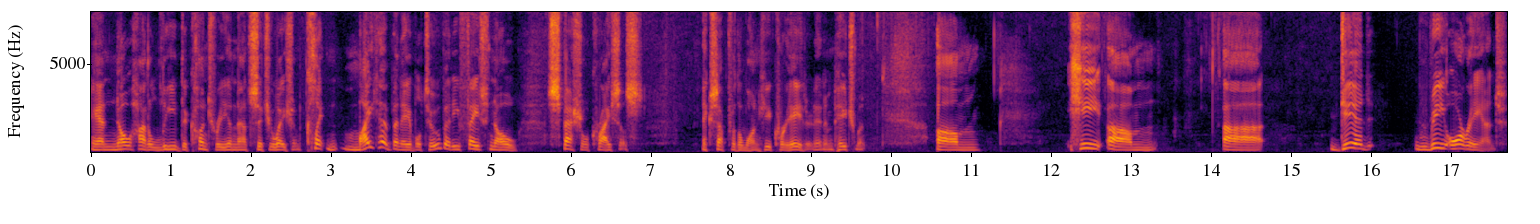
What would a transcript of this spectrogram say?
and know how to lead the country in that situation. Clinton might have been able to, but he faced no special crisis except for the one he created an impeachment. Um, he um, uh, did reorient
